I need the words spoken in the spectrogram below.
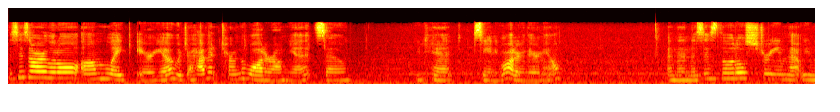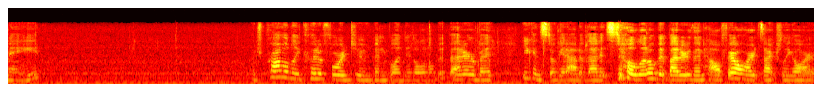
this is our little um, lake area, which I haven't turned the water on yet, so you can't see any water there now. And then this is the little stream that we made, which probably could afford to have been blended a little bit better, but you can still get out of that. It's still a little bit better than how feral hearts actually are.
